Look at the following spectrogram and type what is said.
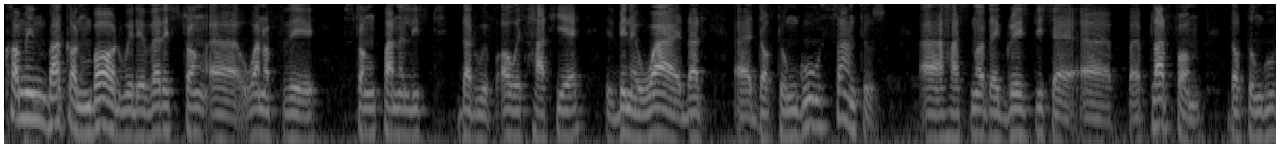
coming back on board with a very strong, one of the strong panelists that we've always had here. It's been a while that Dr. Ngu Santos has not graced this platform. Dr. Ngu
